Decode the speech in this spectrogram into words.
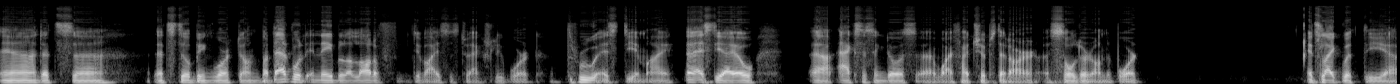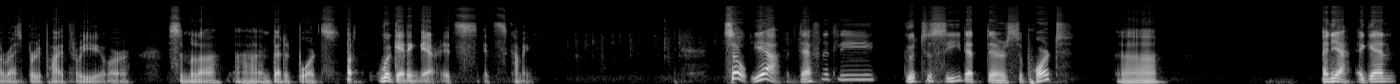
Yeah, that's uh, that's still being worked on, but that would enable a lot of devices to actually work through SDMI, uh, SDIO, uh, accessing those uh, Wi-Fi chips that are soldered on the board. It's like with the uh, Raspberry Pi 3 or similar uh, embedded boards, but we're getting there. It's it's coming. So yeah, definitely good to see that there's support. Uh, and yeah, again,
